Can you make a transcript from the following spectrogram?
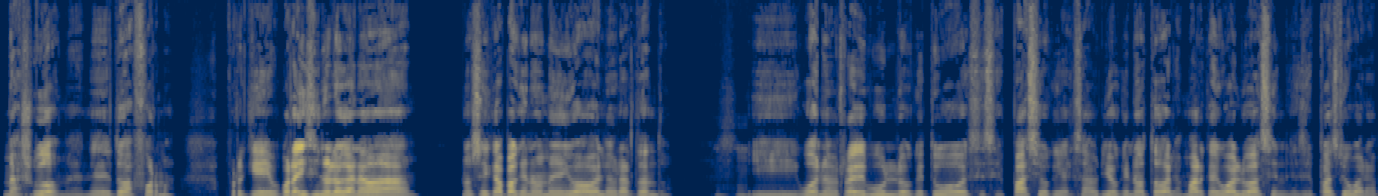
me ayudó, de todas formas. Porque por ahí si no lo ganaba, no sé, capaz que no me iba a valorar tanto. Y bueno, Red Bull lo que tuvo es ese espacio que se abrió, que no todas las marcas igual lo hacen, ese espacio para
